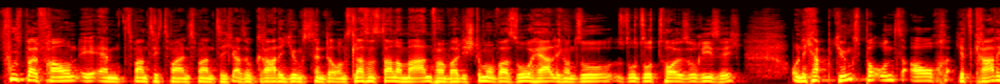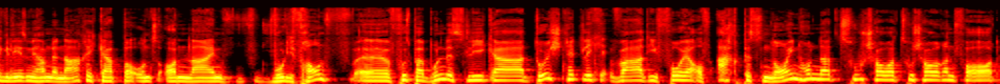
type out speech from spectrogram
Fußballfrauen EM 2022, also gerade jüngst hinter uns. Lass uns da nochmal anfangen, weil die Stimmung war so herrlich und so, so, so toll, so riesig. Und ich habe jüngst bei uns auch jetzt gerade gelesen, wir haben eine Nachricht gehabt bei uns online, wo die Frauenfußball-Bundesliga äh, durchschnittlich war, die vorher auf 8 bis 900 Zuschauer, Zuschauerinnen vor Ort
